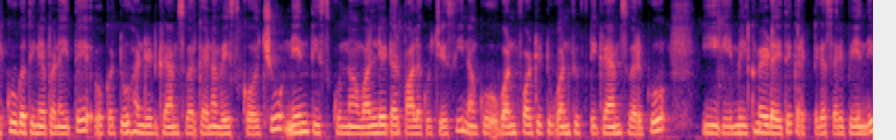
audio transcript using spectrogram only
ఎక్కువగా తినే పని అయితే ఒక టూ హండ్రెడ్ గ్రామ్స్ వరకు అయినా వేసుకోవచ్చు. నేను తీసుకున్న వన్ లీటర్ పాలకు వచ్చేసి నాకు one forty to one fifty grams వరకు ఈ మిల్క్ మేడ్ అయితే కరెక్ట్గా సరిపోయింది.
